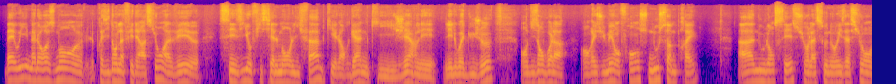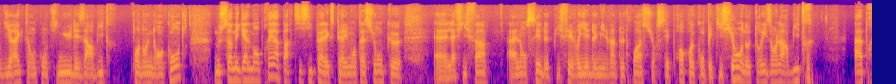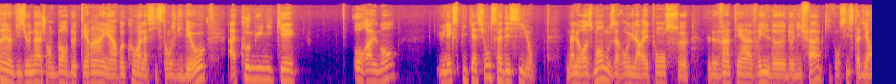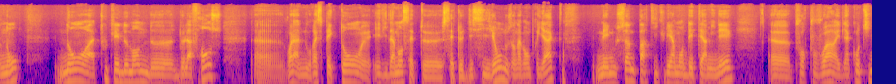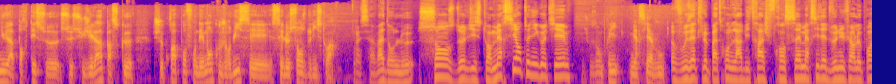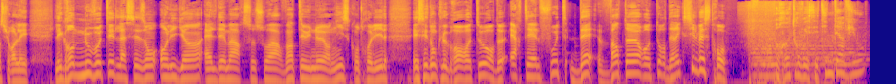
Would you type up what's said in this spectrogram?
Ben oui, malheureusement, euh, le président de la fédération avait euh, saisi officiellement l'IFAB, qui est l'organe qui gère les, lois du jeu, en disant voilà, en résumé, en France, nous sommes prêts à nous lancer sur la sonorisation en direct et en continu des arbitres pendant une rencontre. Nous sommes également prêts à participer à l'expérimentation que euh, la FIFA a lancée depuis février 2023 sur ses propres compétitions en autorisant l'arbitre après un visionnage en bord de terrain et un recours à l'assistance vidéo, à communiquer oralement une explication de sa décision. Malheureusement, nous avons eu la réponse euh, le 21 avril de, l'IFAB qui consiste à dire non, non à toutes les demandes de, la France. Euh, voilà, nous respectons euh, évidemment cette, cette décision, nous en avons pris acte, mais nous sommes particulièrement déterminés pour pouvoir eh bien, continuer à porter ce, sujet-là, parce que je crois profondément qu'aujourd'hui, c'est le sens de l'histoire. ça va dans le sens de l'histoire. Merci Anthony Gauthier. Je vous en prie, merci à vous. Vous êtes le patron de l'arbitrage français. Merci d'être venu faire le point sur les, les grandes nouveautés de la saison en Ligue 1. Elle démarre ce soir, 21h, Nice contre Lille. Et c'est donc le grand retour de RTL Foot dès 20h autour d'Eric Silvestro. Retrouvez cette interview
